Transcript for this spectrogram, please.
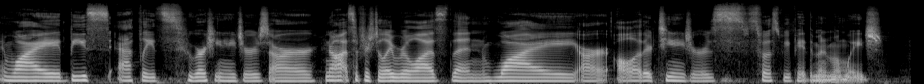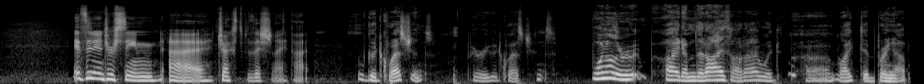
and why these athletes who are teenagers are not subject to labor laws, then why are all other teenagers supposed to be paid the minimum wage? It's an interesting uh, juxtaposition, I thought. Good questions. Very good questions. One other item that I thought I would uh, like to bring up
